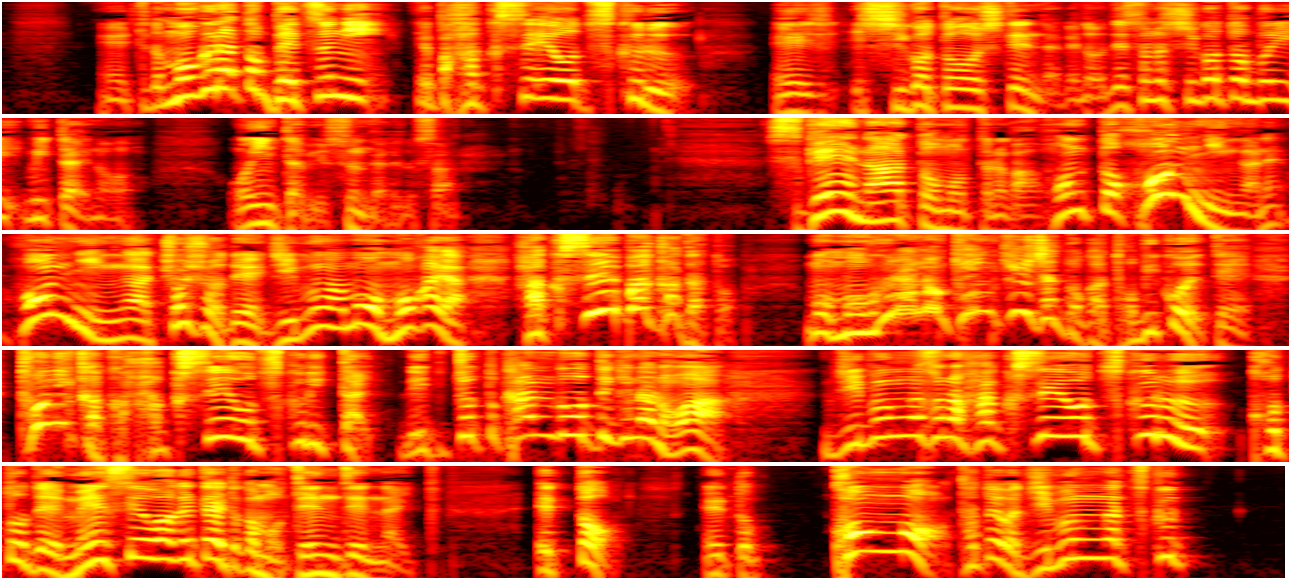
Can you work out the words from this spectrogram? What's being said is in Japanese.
えー、ちょっとモグラと別に、やっぱ剥製を作る、えー、仕事をしてんだけど、で、その仕事ぶりみたいのをインタビューするんだけどさ、すげえなと思ったのが、本当本人がね、本人が著書で自分はもうもはや剥製バカだと。もうモグラの研究者とか飛び越えて、とにかく剥製を作りたい。で、ちょっと感動的なのは、自分がその剥製を作ることで名声を上げたいとかも全然ない。えっと、えっと、今後、例えば自分が作っ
